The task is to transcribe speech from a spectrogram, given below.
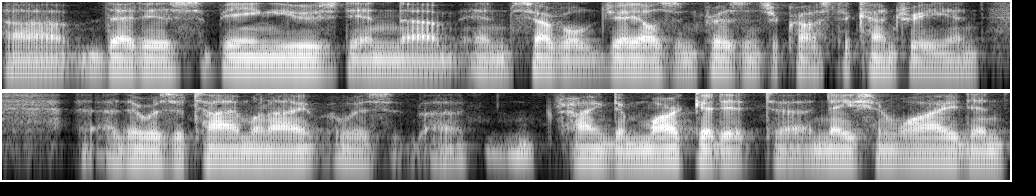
uh, that is being used in um, in several jails and prisons across the country. And uh, there was a time when I was uh, trying to market it uh, nationwide and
